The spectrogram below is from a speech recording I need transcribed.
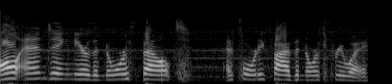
All ending near the North Belt and 45 the North Freeway.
